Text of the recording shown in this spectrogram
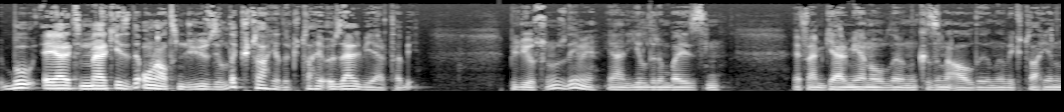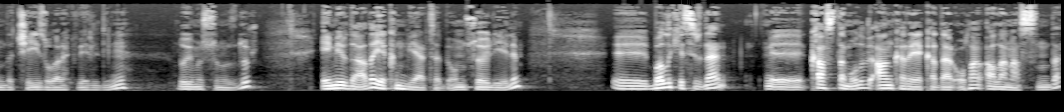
bu eyaletin merkezi de 16. yüzyılda Kütahya'dır. Kütahya özel bir yer tabi. Biliyorsunuz değil mi? Yani Yıldırım Bayezid'in efendim Germiyanoğullarının kızını aldığını ve Kütahya'nın da çeyiz olarak verildiğini duymuşsunuzdur. Emirdağ'a da yakın bir yer tabii onu söyleyelim. Ee, Balıkesir'den e, Kastamonu ve Ankara'ya kadar olan alan aslında.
